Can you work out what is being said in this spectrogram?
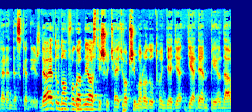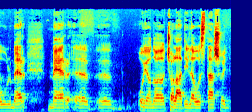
berendezkedés. De el tudom fogadni azt is, hogyha egy hapsi marad otthon gyedem például, mert, mert ö, ö, olyan a családi leosztás, hogy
